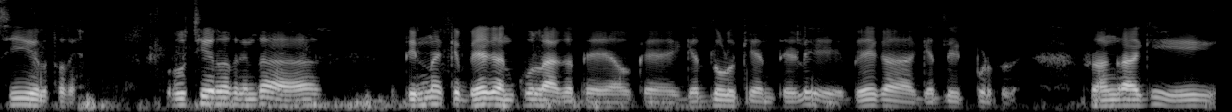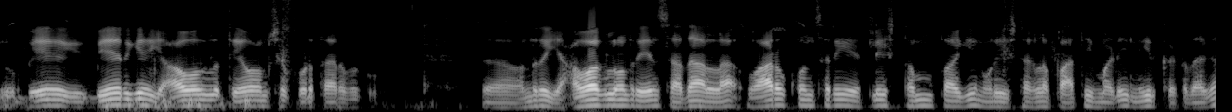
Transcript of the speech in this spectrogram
ಸಿಹಿ ಇರ್ತದೆ. ರುಚಿ ಇರೋದ್ರಿಂದ ತಿನ್ನೋಕ್ಕೆ ಬೇಗ ಅನುಕೂಲ ಆಗುತ್ತೆ ಅವಕ್ಕೆ ಗೆದ್ಲುಳಿಕೆ ಅಂಥೇಳಿ ಬೇಗ ಗೆದ್ಲು ಇಟ್ಬಿಡ್ತದೆ. ಸೊ ಹಂಗಾಗಿ ಬೇ, ಬೇರಿಗೆ ಯಾವಾಗಲೂ ತೇವಾಂಶ ಕೊಡ್ತಾ ಇರಬೇಕು. ಅಂದರೆ ಯಾವಾಗಲೂ ಅಂದರೆ ಏನು ಸದಾ ಅಲ್ಲ, ವಾರಕ್ಕೊಂದ್ಸರಿ ಅಟ್ಲೀಸ್ಟ್ ತಂಪಾಗಿ ನೋಡಿ ಇಷ್ಟಾಗಲ್ಲ ಪಾತಿ ಮಾಡಿ ನೀರು ಕಟ್ಟಿದಾಗ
